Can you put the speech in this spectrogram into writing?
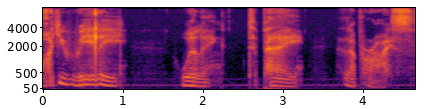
Are you really willing to pay the price?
